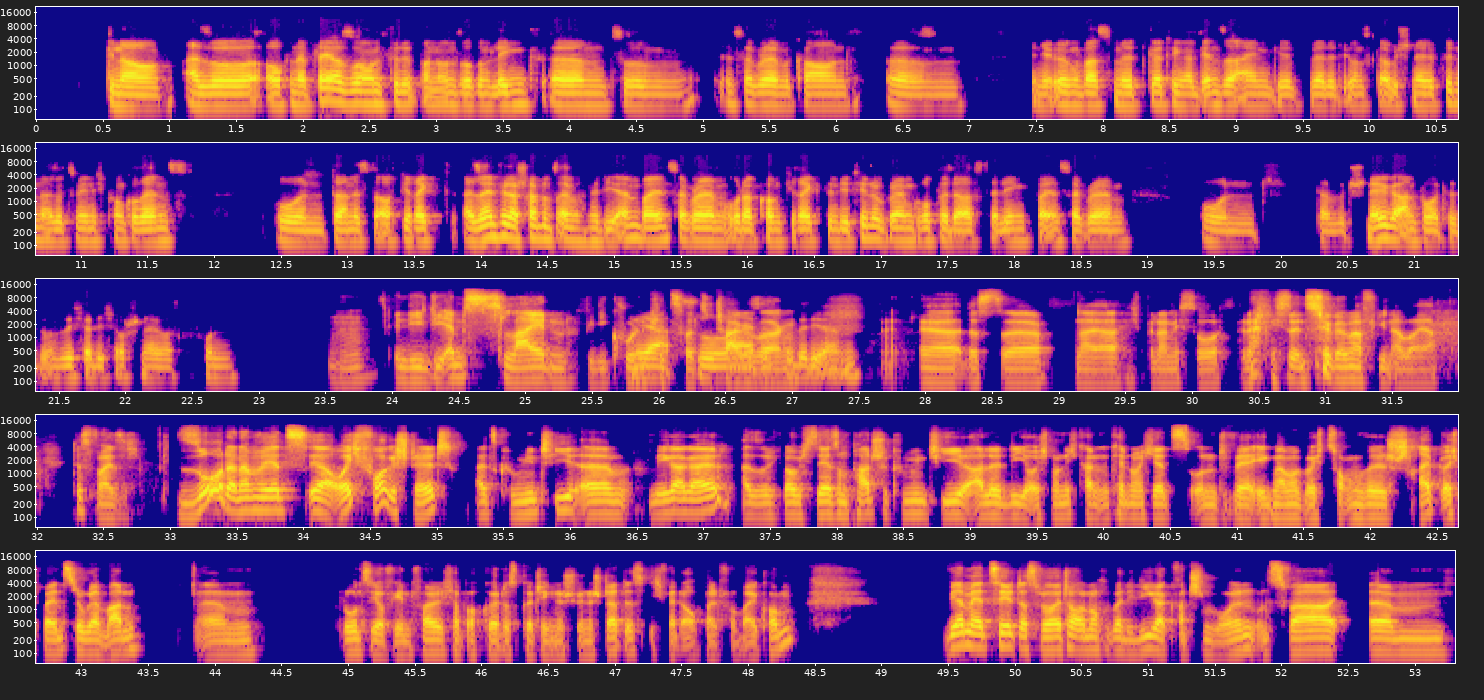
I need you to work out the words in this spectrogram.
Genau, also auch in der Playerzone findet man unseren Link ähm, zum Instagram-Account. Ähm, wenn ihr irgendwas mit Göttinger Gänse eingibt, werdet ihr uns, glaube ich, schnell finden. Da gibt es wenig Konkurrenz. Und dann ist da auch direkt, also entweder schreibt uns einfach eine DM bei Instagram oder kommt direkt in die Telegram-Gruppe, da ist der Link bei Instagram. Und da wird schnell geantwortet und sicherlich auch schnell was gefunden. Mhm. In die DMs sliden, wie die coolen ja, Kids heutzutage sagen. Ja, das, äh, naja, ich bin da nicht so, bin da nicht so Instagram-affin, aber ja, das weiß ich. So, dann haben wir jetzt ja euch vorgestellt als Community. Ähm, mega geil. Also, ich glaube, ich sehr sympathische Community. Alle, die euch noch nicht kannten, kennen euch jetzt. Und wer irgendwann mal mit euch zocken will, schreibt euch bei Instagram an. Ähm, lohnt sich auf jeden Fall. Ich habe auch gehört, dass Göttingen eine schöne Stadt ist. Ich werde auch bald vorbeikommen. Wir haben erzählt, dass wir heute auch noch über die Liga quatschen wollen. Und zwar ähm,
